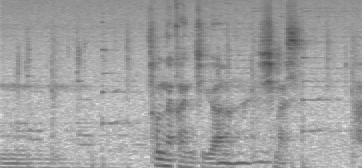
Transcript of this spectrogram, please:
うん。そんな感じがします、は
